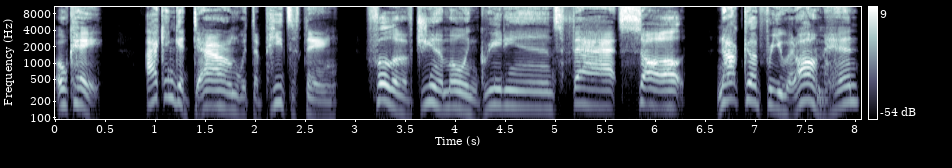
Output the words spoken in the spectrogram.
Okay, I can get down with the pizza thing, full of GMO ingredients, fat, salt, not good for you at all, man.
